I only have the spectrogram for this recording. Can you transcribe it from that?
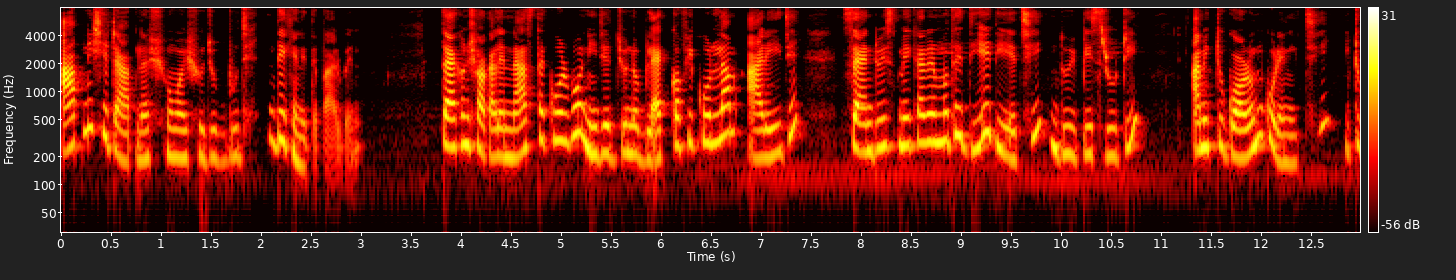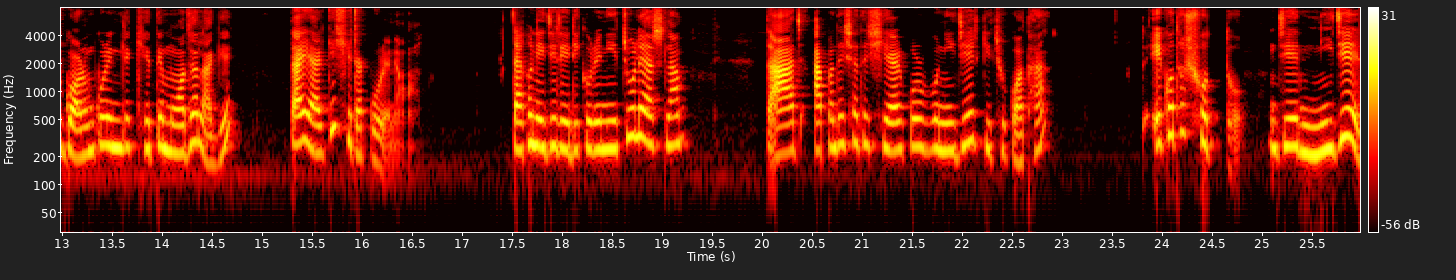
আপনি সেটা আপনার সময় সুযোগ বুঝে দেখে নিতে পারবেন। তো এখন সকালে নাস্তা করব, নিজের জন্য ব্ল্যাক কফি করলাম, আর এই যে স্যান্ডউইচ মেকারের মধ্যে দিয়ে দিয়েছি দুই পিস রুটি। আমি একটু গরম করে নিচ্ছি, একটু গরম করে নিলে খেতে মজা লাগে, তাই আর কি সেটা করে নেওয়া। তো এখন এই যে রেডি করে নিয়ে চলে আসলাম। তা আজ আপনাদের সাথে শেয়ার করব নিজের কিছু কথা। তো এ কথা সত্য যে নিজের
